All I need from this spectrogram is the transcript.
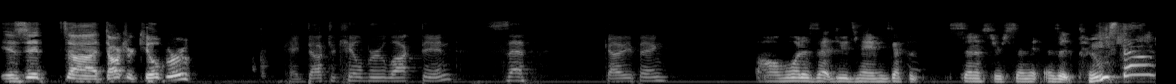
is it uh, Dr. Killebrew? Okay, Dr. Killebrew locked in. Seth, got anything? Oh, what is that dude's name? He's got the sinister sin. Is it Tombstone?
